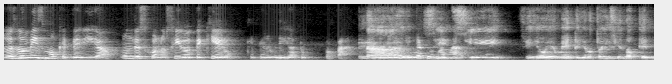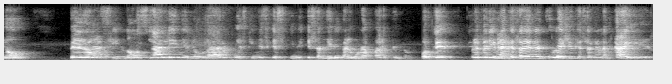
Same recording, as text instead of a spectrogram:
no es lo mismo que te diga un desconocido te quiero que te lo diga tu papá. Claro, sí, sí, sí, obviamente, yo no estoy diciendo que no. Pero si no sale en el hogar, pues tienes que, tiene que salir en alguna parte, ¿no? Porque preferible que salga en el colegio que salga en la calle,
